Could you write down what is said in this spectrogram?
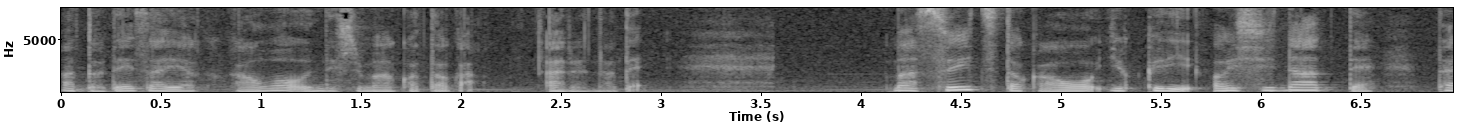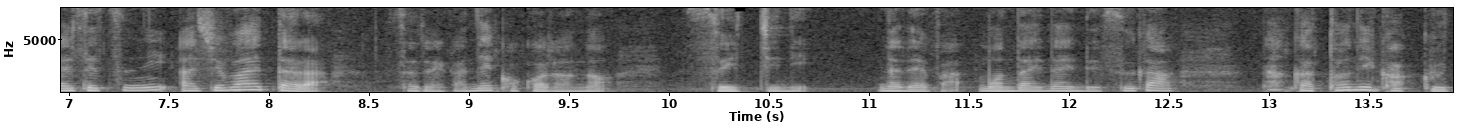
後で罪悪感を生んでしまうことがあるので。まあ、スイーツとかをゆっくり美味しいなって大切に味わえたらそれがね心のスイッチになれば問題ないんですがなんかとにかく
